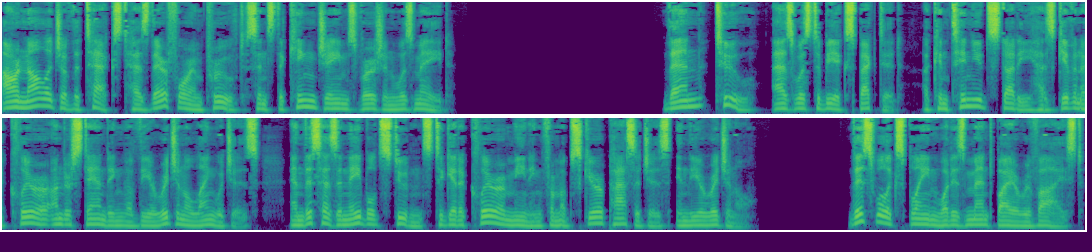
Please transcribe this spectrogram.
Our knowledge of the text has therefore improved since the King James Version was made. Then, too, as was to be expected, a continued study has given a clearer understanding of the original languages, and this has enabled students to get a clearer meaning from obscure passages in the original. This will explain what is meant by a revised,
